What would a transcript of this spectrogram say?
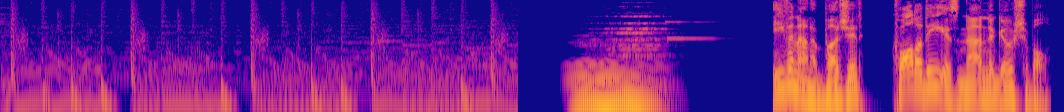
Even on a budget, quality is non-negotiable.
